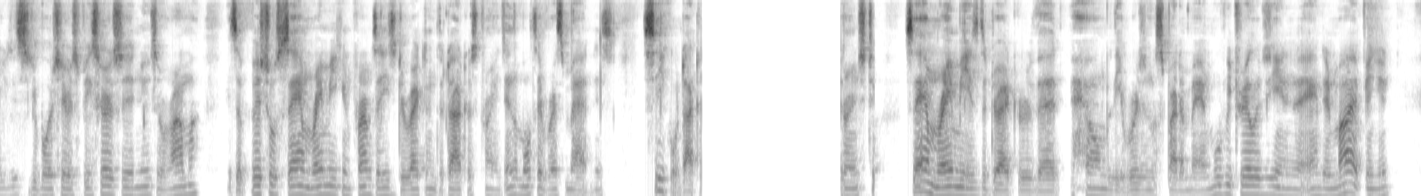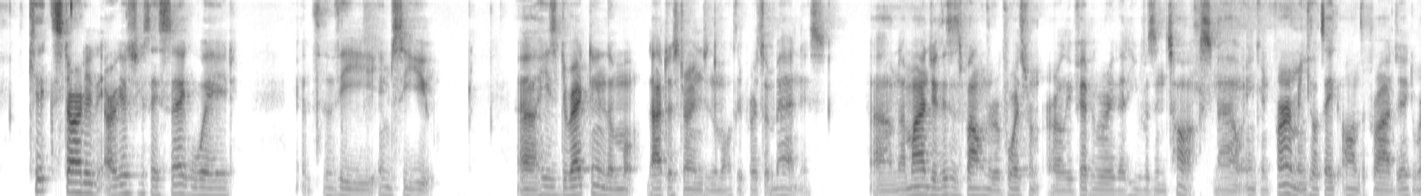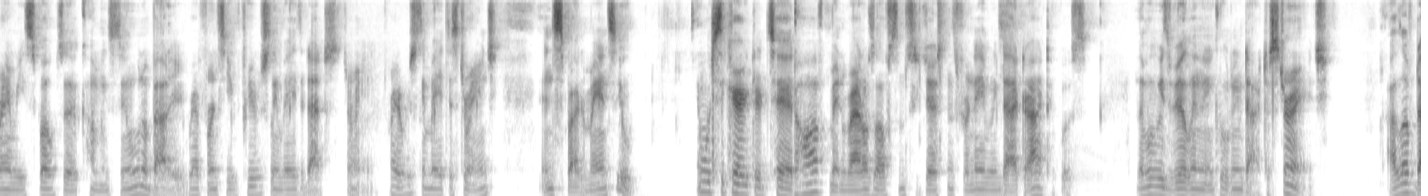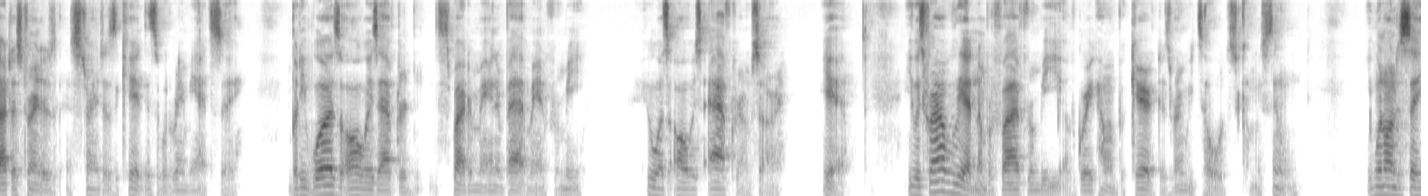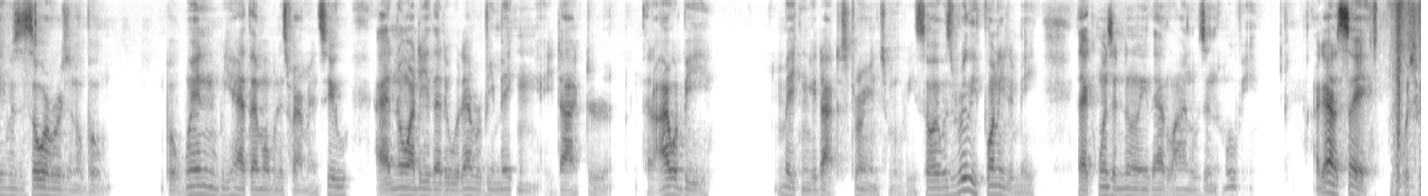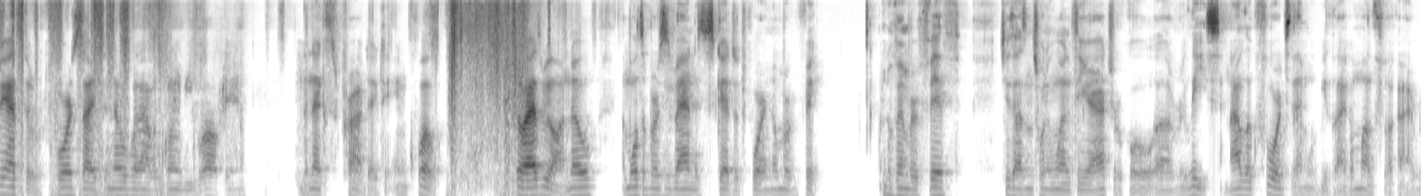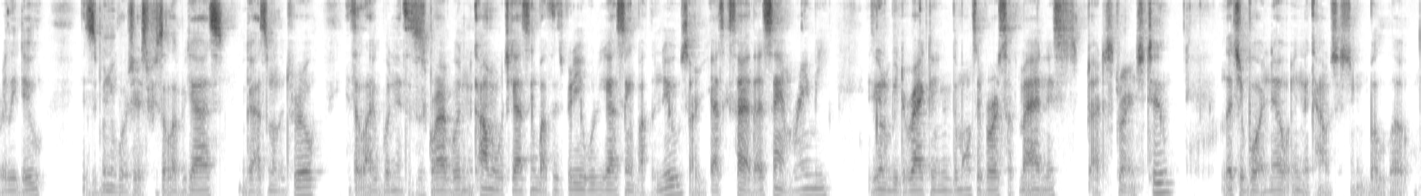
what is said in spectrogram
This is your boy Cherry Speaks Hershey News Rama. It's official. Sam Raimi confirms that he's directing the Doctor Strange in the Multiverse Madness sequel, Doctor Strange 2. Sam Raimi is the director that helmed the original Spider-Man movie trilogy and, and in my opinion, kick-started, or I guess you could say segued the MCU. Uh, he's directing the Doctor Strange in the Multiverse of Madness. Um, now, mind you, this is following the reports from early February that he was in talks. Now, in confirming he'll take on the project, Raimi spoke to Coming Soon about a reference he previously made to Doctor Strange, previously made to Strange in Spider-Man 2, in which the character Ted Hoffman rattles off some suggestions for naming Doctor Octopus, the movie's villain, including Doctor Strange. I loved Doctor Strange as, Strange as a kid. This is what Raimi had to say, but he was always after Spider-Man and Batman for me. He was always after. I'm sorry. Yeah. He was probably at number five for me of great comic book characters when told it's coming soon. He went on to say he was so original, but but when we had that moment in Spider-Man 2, I had no idea that it would ever be making a Doctor that I would be making a Doctor Strange movie. So it was really funny to me that coincidentally that line was in the movie. I gotta say, I wish we had the foresight to know what I was going to be involved in the next project, end quote. So as we all know, the Multiverse of Madness is scheduled for November 5th, 2021 theatrical uh, release. And I look forward to that movie like a motherfucker. I really do. This has been your boy Chase Peace. I love you guys. You guys know the drill. Hit the like button, hit the subscribe button, comment what you guys think about this video. What do you guys think about the news? Are you guys excited that Sam Raimi is going to be directing the Multiverse of Madness, Doctor Strange 2? Let your boy know in the comment section below.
